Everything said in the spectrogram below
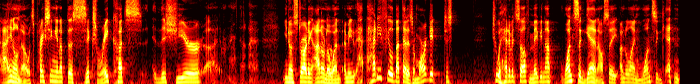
I don't know. It's pricing it up to six rate cuts this year. Uh, you know, starting I don't know when. I mean, how do you feel about that? Is a market just too ahead of itself and maybe not once again? I'll say underline once again,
